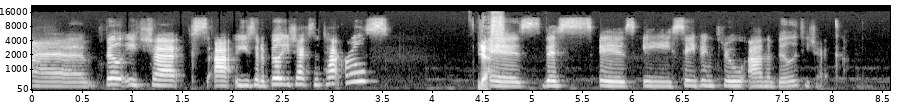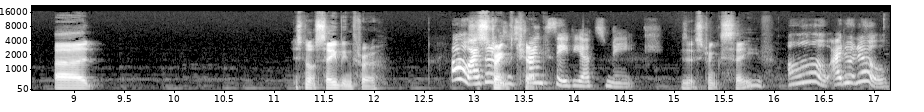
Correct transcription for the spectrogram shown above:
Um, ability checks. Uh, you said ability checks and attack rolls. Yes. Is this is a saving throw and ability check? Uh, it's not saving throw. Oh, I thought it was a check. strength save you had to make. Is it strength save? Oh, I don't know.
